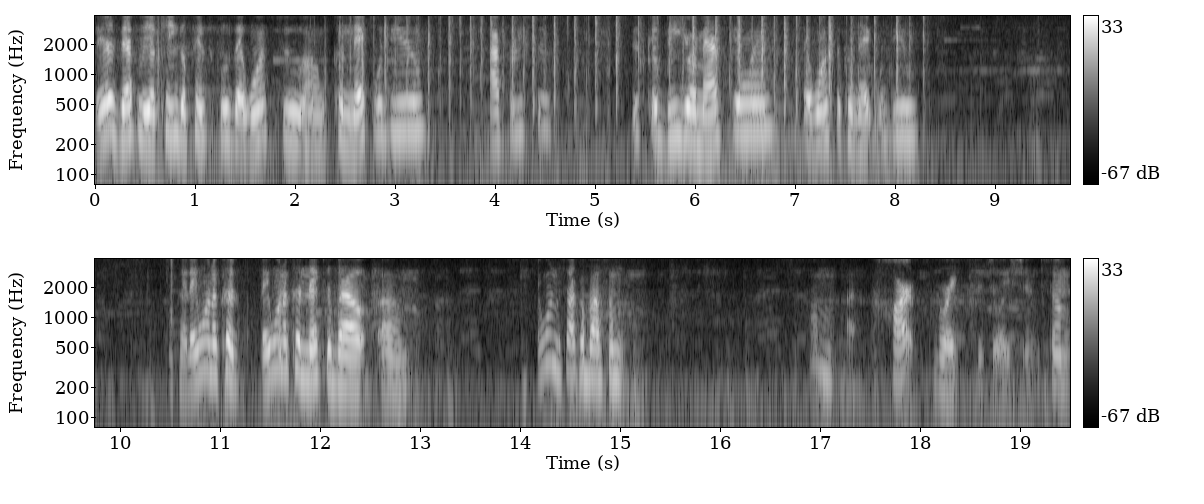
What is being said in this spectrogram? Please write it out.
There's definitely a King of Pentacles that wants to um, connect with you, High Priestess. This could be your masculine that wants to connect with you. Okay, they want to they want to connect about um, they want to talk about some some heartbreak situation, some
